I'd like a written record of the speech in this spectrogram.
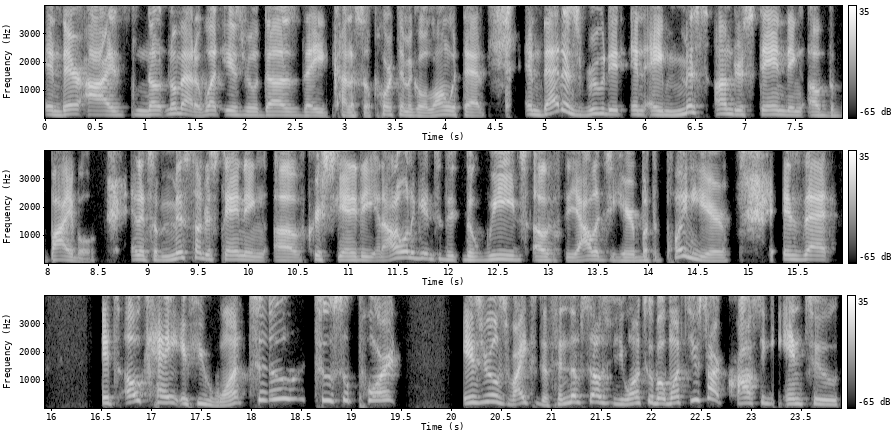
in their eyes, no, no matter what Israel does, they kind of support them and go along with that. And that is rooted in a misunderstanding of the Bible. And it's a misunderstanding of Christianity. And I don't want to get into the, the weeds of theology here, but the point here is that it's okay if you want to to support Israel's right to defend themselves if you want to, but once you start crossing into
